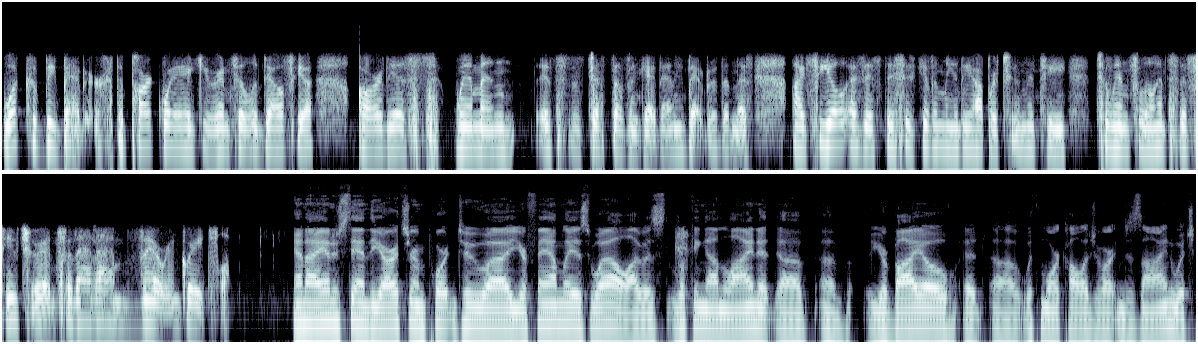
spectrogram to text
What could be better? The Parkway here in Philadelphia, artists, women, it just doesn't get any better than this. I feel as if this has given me the opportunity to influence the future, and for that I am very grateful. And I understand the arts are important to uh, your family as well. I was looking online at uh, uh, your bio at, uh, with Moore College of Art and Design, which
